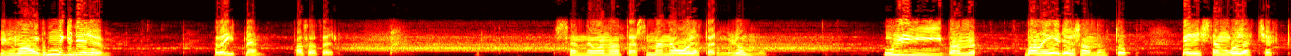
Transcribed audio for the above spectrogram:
Önümü aldım mı giderim. Ya da gitmem. Pas atarım. Sen de bana atarsın ben de gol atarım biliyor musun? Uy bana bana geliyor sandım top. Beleşten gol atacaktık.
